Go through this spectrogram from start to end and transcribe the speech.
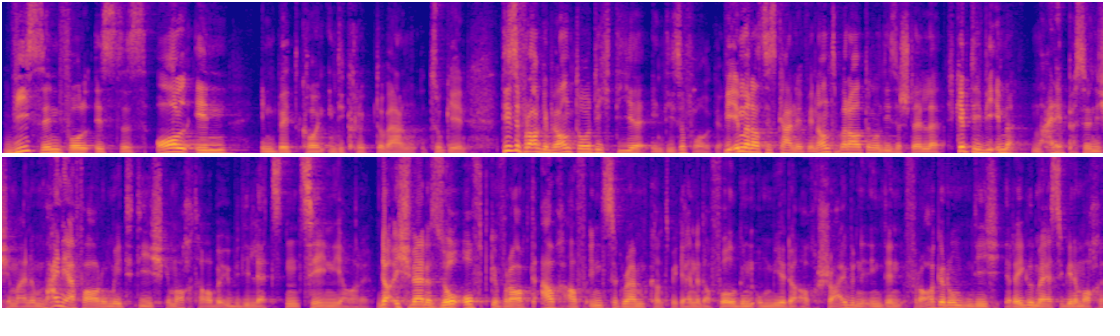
Wie sinnvoll ist es, all in in Bitcoin, in die Kryptowährung zu gehen? Diese Frage beantworte ich dir in dieser Folge. Wie immer, das ist keine Finanzberatung an dieser Stelle. Ich gebe dir wie immer meine persönliche Meinung, meine Erfahrung mit, die ich gemacht habe über die letzten zehn Jahre. Ja, ich werde so oft gefragt, auch auf Instagram, kannst mir gerne da folgen und mir da auch schreiben in den Fragerunden, die ich regelmäßig wieder mache.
